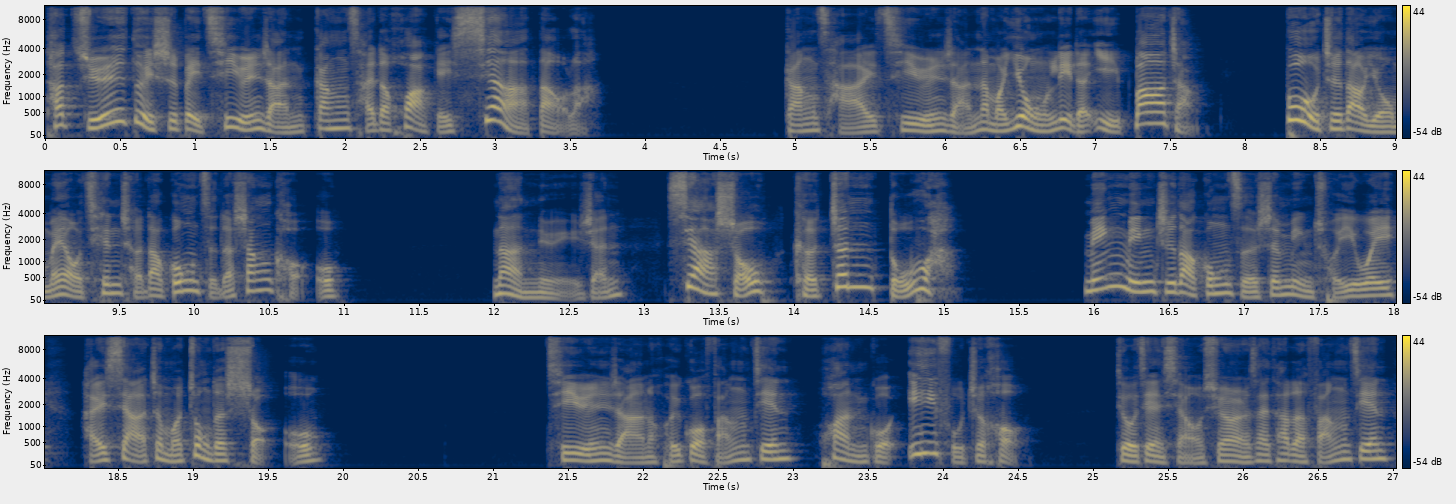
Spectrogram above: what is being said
他绝对是被齐云染刚才的话给吓到了。刚才戚云染那么用力的一巴掌，不知道有没有牵扯到公子的伤口。那女人下手可真毒啊！明明知道公子生命垂危，还下这么重的手。戚云染回过房间，换过衣服之后，就见小轩儿在他的房间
